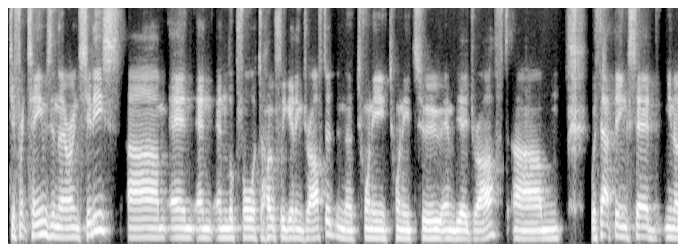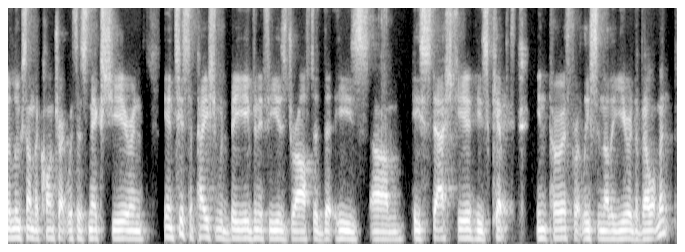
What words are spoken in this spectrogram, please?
different teams in their own cities, um, and and and look forward to hopefully getting drafted in the 2022 NBA draft. Um, with that being said, you know Luke's under contract with us next year, and the anticipation would be even if he is drafted that he's um, he's stashed here, he's kept in Perth for at least another year of development.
